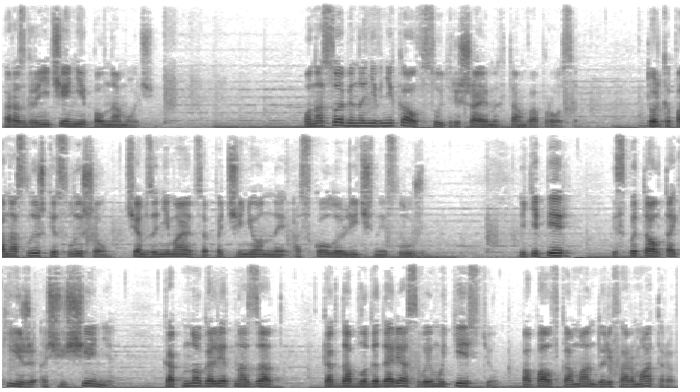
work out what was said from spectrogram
о разграничении полномочий. Он особенно не вникал в суть решаемых там вопросов, только понаслышке слышал, чем занимаются подчиненные Осколу личные службы. И теперь испытал такие же ощущения, как много лет назад когда благодаря своему тестю попал в команду реформаторов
